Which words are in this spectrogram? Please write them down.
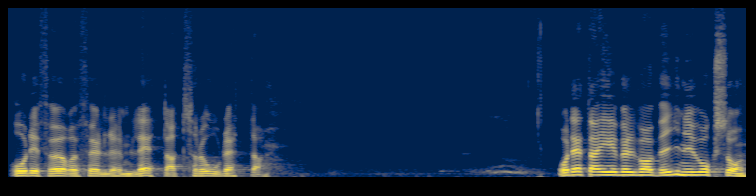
Och det föreföll dem lätt att tro detta. Och detta är väl vad vi nu också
